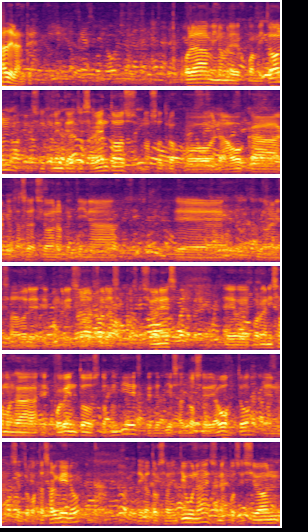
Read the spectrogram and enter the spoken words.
Adelante. Hola, mi nombre es Juan Vitón, soy gerente de HS Eventos. Nosotros con AOCA, que es la Asociación Argentina de Organizadores de Congresos, Ferias y Exposiciones, eh, organizamos la Expo Eventos 2010, desde el 10 al 12 de agosto, en Centro Costa Salguero, de 14 a 21. Es una exposición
